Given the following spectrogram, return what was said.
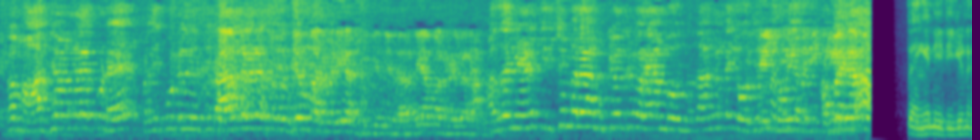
ഇപ്പൊ മാധ്യമങ്ങളെ കൂടെ പ്രതികൂട്ടിൽ നിർത്തി താങ്കളുടെ ചോദ്യം മറുപടി അർഹിക്കുന്നില്ല. അത് ഞാൻ മറുപടി പറയാം. അത് തന്നെയാണ് തിരിച്ചും പറയാം മുഖ്യമന്ത്രി പറയാൻ പോകുന്നത്. താങ്കളുടെ ചോദ്യം ഇപ്പം എങ്ങനെ ഇരിക്കണ്?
